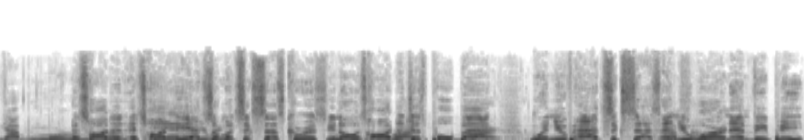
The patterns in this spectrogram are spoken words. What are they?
got more room. It's to hard. grow. To, it's hard. He He, had so much success, Chris. You know, it's hard Right. to just pull back Right. when you've had success and you were an MVP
